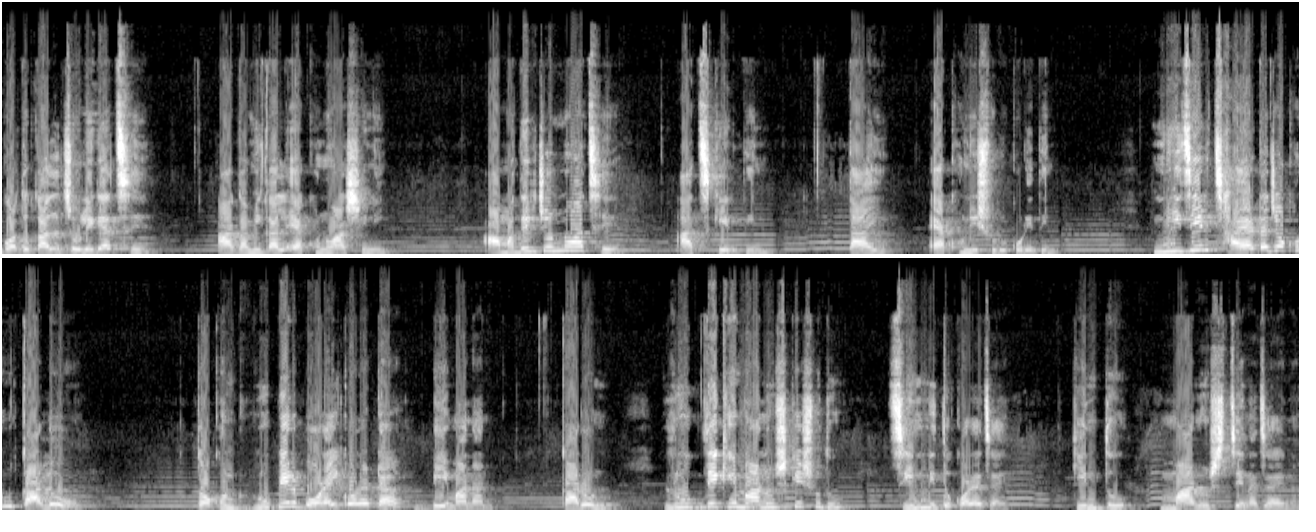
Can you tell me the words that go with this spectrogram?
গতকাল চলে গেছে, আগামীকাল এখনও আসেনি। আমাদের জন্য আছে আজকের দিন। তাই এখনই শুরু করে দিন। নিজের ছায়াটা যখন কালো, তখন রূপের বড়াই করাটা বেমানান। কারণ রূপ দেখে মানুষকে শুধু চিহ্নিত করা যায়, কিন্তু মানুষ চেনা যায় না।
